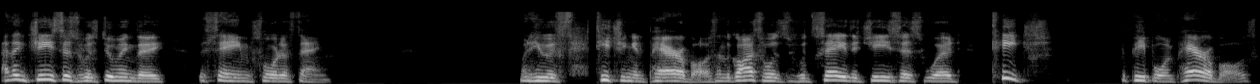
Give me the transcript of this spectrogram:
I think Jesus was doing the, the same sort of thing when he was teaching in parables. And the Gospels would say that Jesus would teach the people in parables,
